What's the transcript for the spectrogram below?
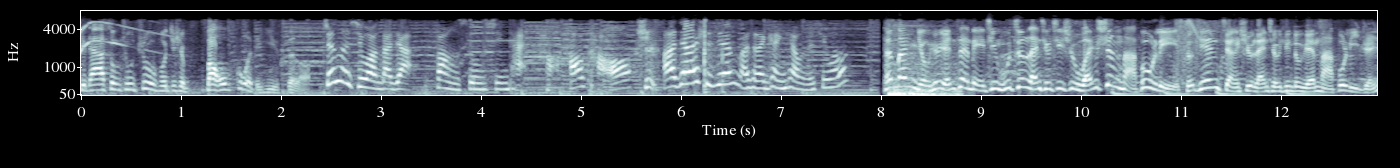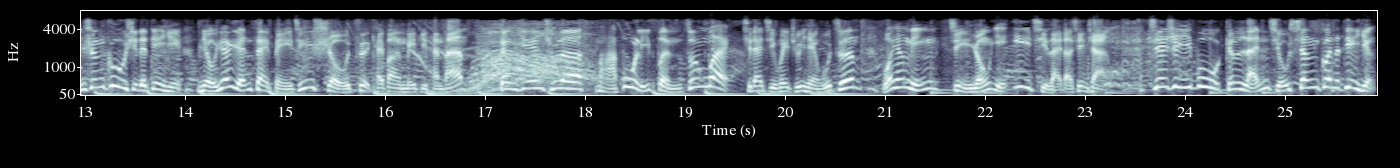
给大家送出祝福，就是包过的意思了。真的希望。希望大家放松心态，好好考哦。是，好，接下来时间马上来看一看我们的新闻了。台湾纽约人在北京吴尊篮球技术完胜马布里。昨天讲述篮球运动员马布里人生故事的电影《纽约人》在北京首次开放媒体探班。当天除了马布里本尊外，其他几位主演吴尊、王阳明、景荣也一起来到现场。既然是一部跟篮球相关的电影，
